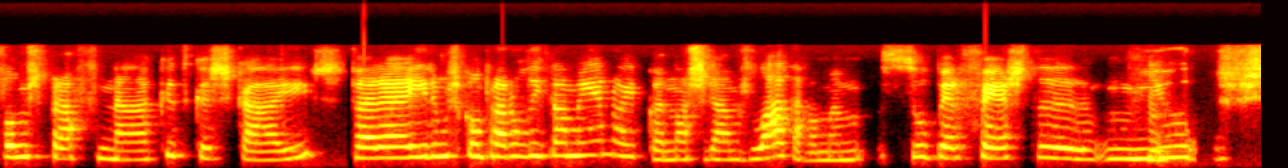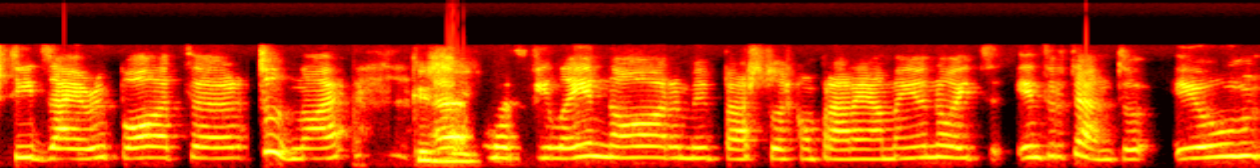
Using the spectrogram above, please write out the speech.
fomos para a FNAC de Cascais para irmos comprar o livro à meia-noite. Quando nós chegámos lá, estava uma super festa, miúdos vestidos a Harry Potter, tudo, não é? Uh, uma fila enorme para as pessoas comprarem à meia-noite. Entretanto, eu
